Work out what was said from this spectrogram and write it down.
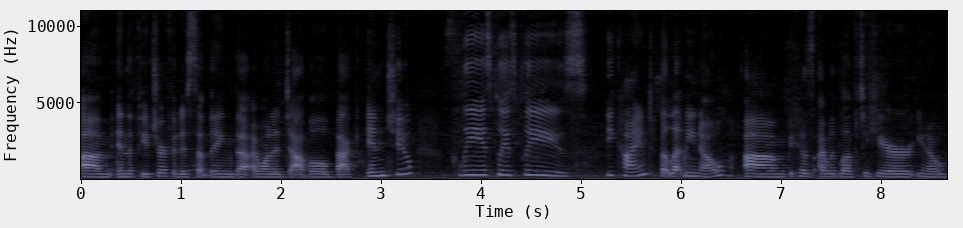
um, in the future, if it is something that I want to dabble back into, please, please, please be kind, but let me know um, because I would love to hear, you know,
